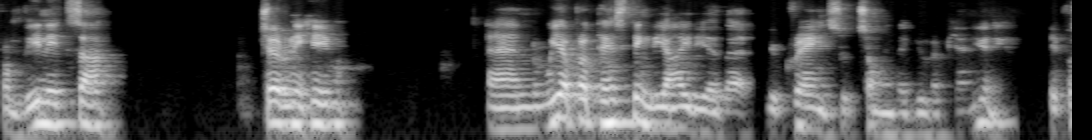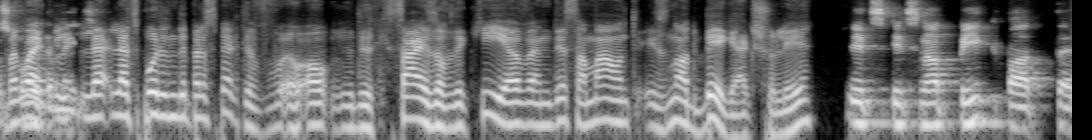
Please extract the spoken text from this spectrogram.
from Vinnytsia, Chernihiv, and we are protesting the idea that Ukraine should join the European Union. It was but quite like, amazing. Let, us put in the perspective of the size of the Kiev, and this amount is not big actually. It's it's not big, but uh,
